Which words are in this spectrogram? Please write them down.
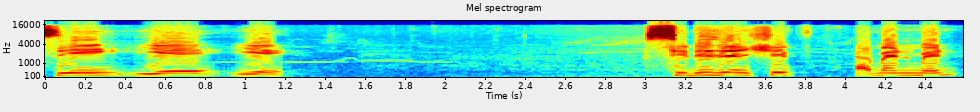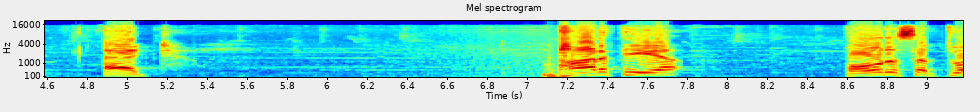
సిఏఏ సిటిజన్షిప్ అమెండ్మెంట్ యాక్ట్ భారతీయ పౌరసత్వ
